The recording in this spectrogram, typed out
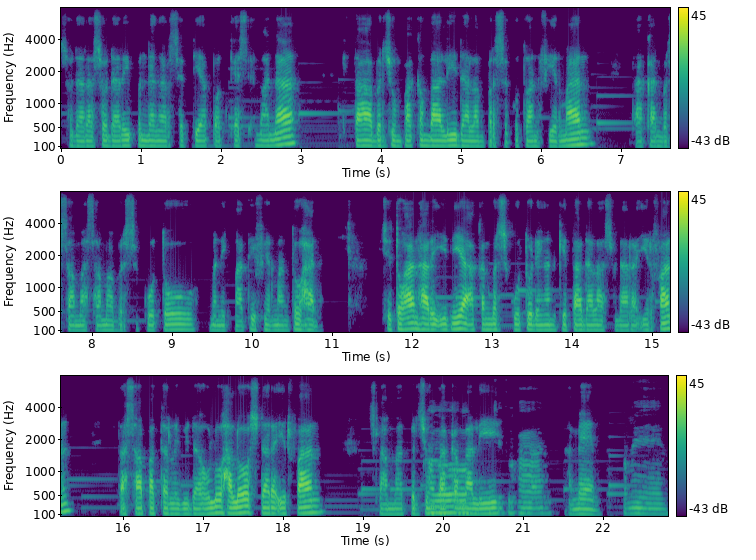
saudara-saudari pendengar setia podcast Emana. Kita berjumpa kembali dalam persekutuan firman. Kita akan bersama-sama bersekutu menikmati firman Tuhan. Puji Tuhan hari ini akan bersekutu dengan kita adalah saudara Irfan. Kita sapa terlebih dahulu. Halo saudara Irfan. Selamat berjumpa Halo, kembali. Tuhan. Amin. Amin.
